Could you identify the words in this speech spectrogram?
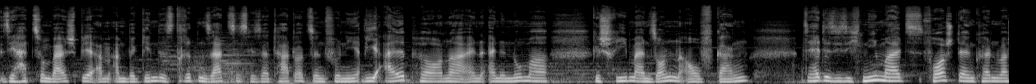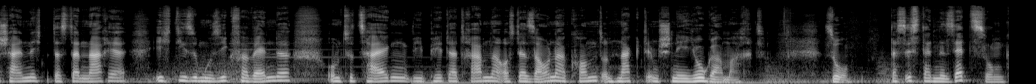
Sie hat zum Beispiel am, am Beginn des dritten Satzes dieser Tatort-Sinfonie wie Alphörner eine, eine Nummer geschrieben, ein Sonnenaufgang. Sie hätte sie sich niemals vorstellen können, wahrscheinlich, dass dann nachher ich diese Musik verwende, um zu zeigen, wie Peter Tramner aus der Sauna kommt und nackt im Schnee Yoga macht. So, das ist dann eine Setzung.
